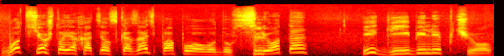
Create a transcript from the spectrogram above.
Вот все, что я хотел сказать по поводу слета и гибели пчел.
